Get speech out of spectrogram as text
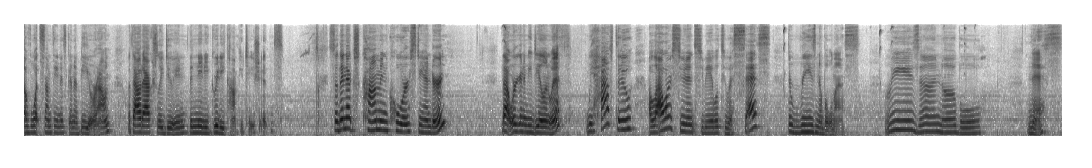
of what something is going to be around without actually doing the nitty-gritty computations. So the next Common Core standard that we're going to be dealing with, we have to allow our students to be able to assess the reasonableness. Reasonableness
